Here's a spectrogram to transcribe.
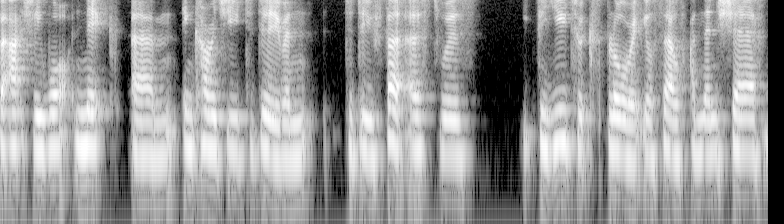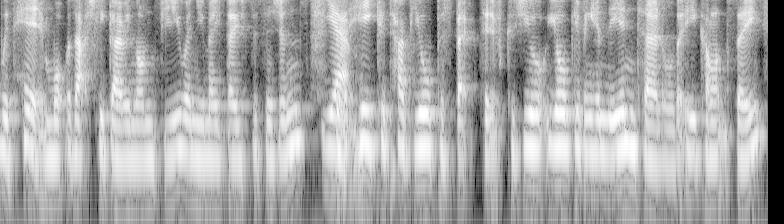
But actually what nick um, encouraged you to do and to do first was for you to explore it yourself and then share with him what was actually going on for you when you made those decisions yeah. so that he could have your perspective because you're you're giving him the internal that he can't see.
